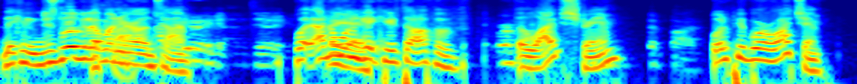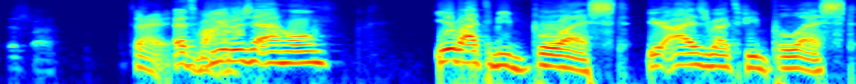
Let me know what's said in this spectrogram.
they can just look it up on your own I'm time. doing it. I'm doing it. But I don't want to get kicked off of the live stream. What if people are watching? It's fine. It's all right. That's fine. Viewers at home, you're about to be blessed. Your eyes are about to be blessed,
